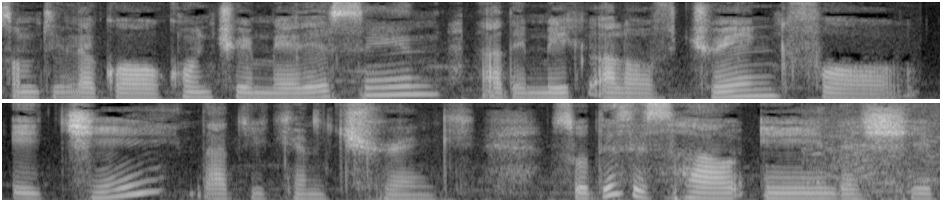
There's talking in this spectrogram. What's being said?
something like a country medicine that they make a lot of drink for itching that you can drink. So this is how in the shape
